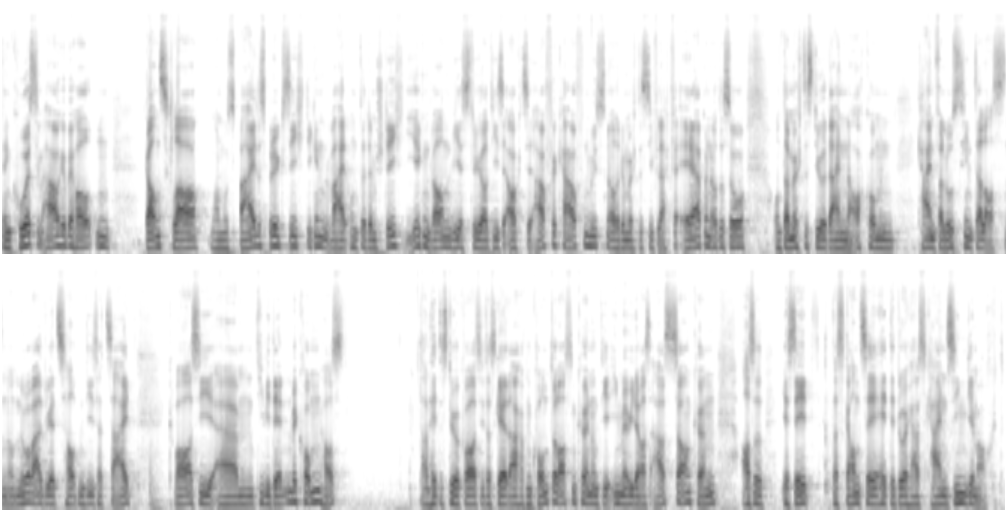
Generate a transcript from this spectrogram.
den Kurs im Auge behalten? Ganz klar, man muss beides berücksichtigen, weil unter dem Strich irgendwann wirst du ja diese Aktie auch verkaufen müssen oder du möchtest sie vielleicht vererben oder so und da möchtest du ja deinen Nachkommen keinen Verlust hinterlassen. Und nur weil du jetzt halt in dieser Zeit quasi ähm, Dividenden bekommen hast, dann hättest du ja quasi das Geld auch auf dem Konto lassen können und dir immer wieder was auszahlen können. Also ihr seht, das Ganze hätte durchaus keinen Sinn gemacht.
